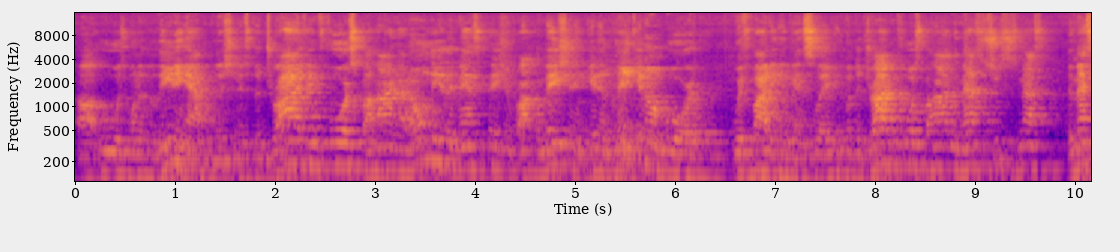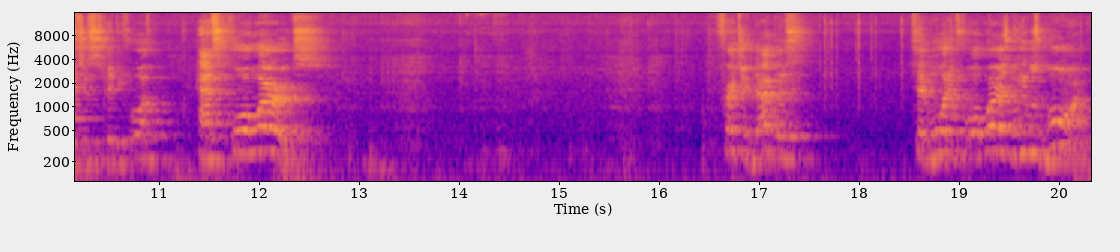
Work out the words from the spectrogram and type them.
uh, who was one of the leading abolitionists, the driving force behind not only the Emancipation Proclamation and getting Lincoln on board with fighting against slavery, but the driving force behind the Massachusetts, Mass the Massachusetts 54th has four words. Frederick Douglass said more than four words when he was born.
